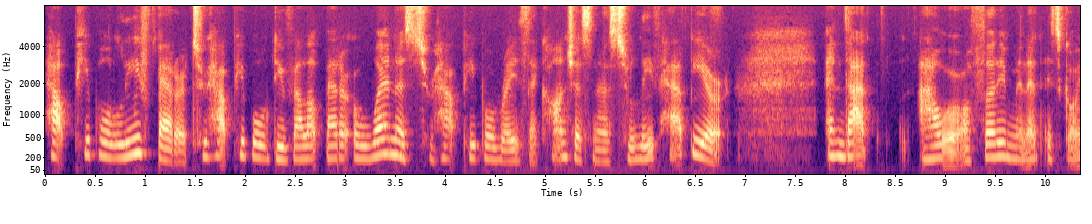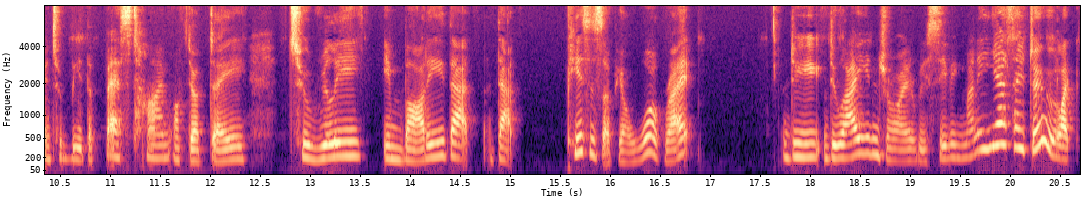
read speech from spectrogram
help people live better, to help people develop better awareness, to help people raise their consciousness, to live happier. And that hour or 30 minutes is going to be the best time of your day to really embody that that pieces of your work right? Do you, do i enjoy receiving money? Yes i do. Like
